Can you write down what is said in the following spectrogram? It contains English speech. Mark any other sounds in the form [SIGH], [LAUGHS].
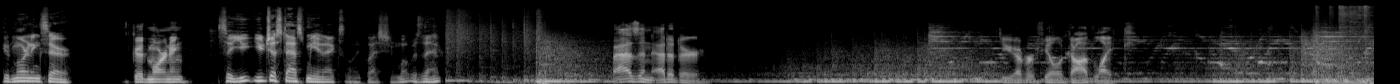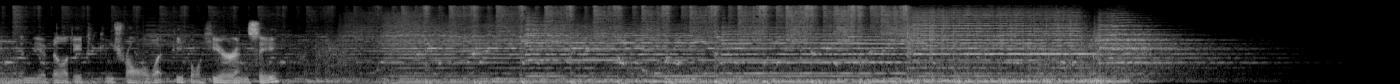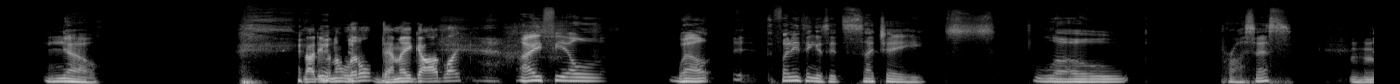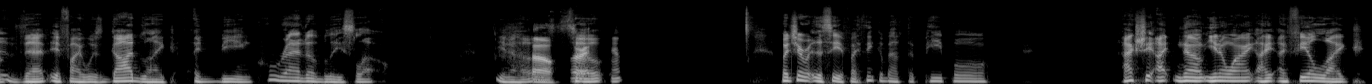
Good morning, sir. Good morning. So you, you just asked me an excellent question. What was that? As an editor, do you ever feel godlike in the ability to control what people hear and see? No. Not even a little demigod like? I feel, well, it- the funny thing is, it's such a slow process hmm that if I was godlike, I'd be incredibly slow. You know? Oh, so, all right. But you're. Let's see. If I think about the people, actually, I no. You know why? I I feel like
